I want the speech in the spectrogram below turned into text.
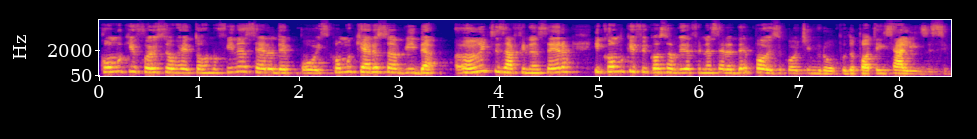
Como que foi o seu retorno financeiro depois? Como que era a sua vida antes da financeira? E como que ficou a sua vida financeira depois do coaching grupo, do Potencialize-se?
